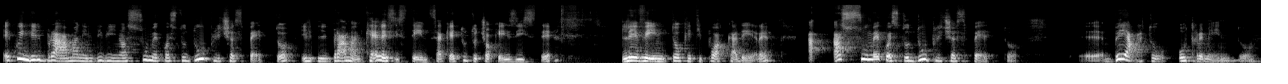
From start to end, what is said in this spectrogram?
E quindi il Brahman, il divino, assume questo duplice aspetto, il, il Brahman che è l'esistenza, che è tutto ciò che esiste, l'evento che ti può accadere, assume questo duplice aspetto, eh, beato o tremendo,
